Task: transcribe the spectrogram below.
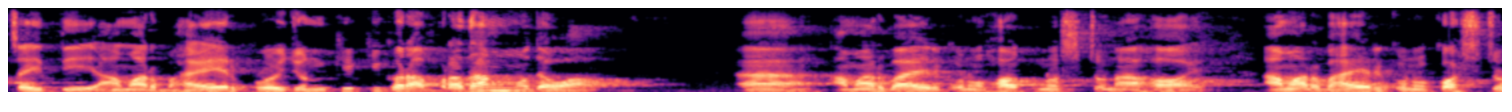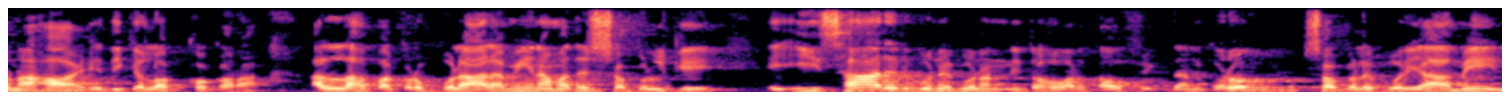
চাইতে আমার ভাইয়ের প্রয়োজনকে কি করা? প্রাধান্য দেওয়া। হ্যাঁ আমার ভাইয়ের কোনো হক নষ্ট না হয়, আমার ভাইয়ের কোনো কষ্ট না হয়, এদিকে লক্ষ্য করা। আল্লাহ পাক রব্বুল আলমিন আমাদের সকলকে এই ইসারের গুণে গুণান্বিত হওয়ার তৌফিক দান করুক। সকলে পড়ি আমিন।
